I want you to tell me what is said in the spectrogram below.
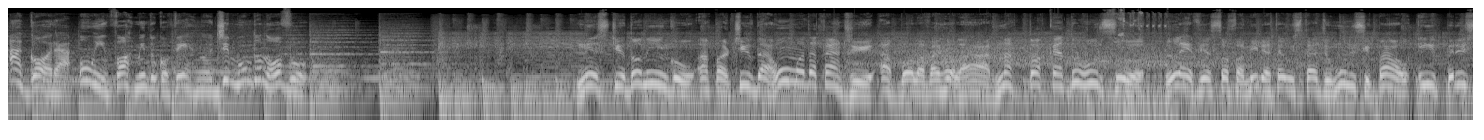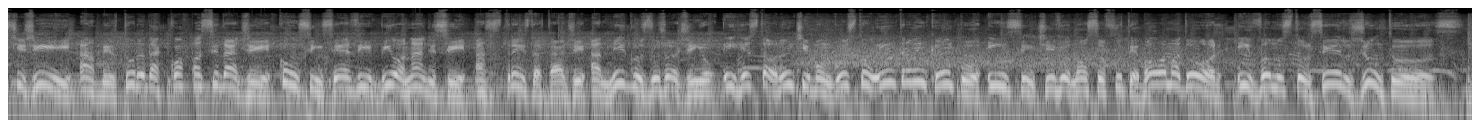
Agora, o informe do governo de Mundo Novo. Neste domingo, a partir da uma da tarde, a bola vai rolar na Toca do Urso. Leve a sua família até o estádio municipal e prestigie a abertura da Copa Cidade com Sinceve Bioanálise. Às três da tarde, amigos do Jorginho e Restaurante Bom Gosto entram em campo. Incentive o nosso futebol amador e vamos torcer juntos.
